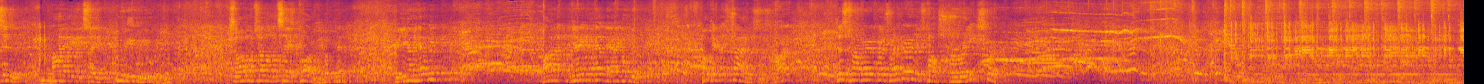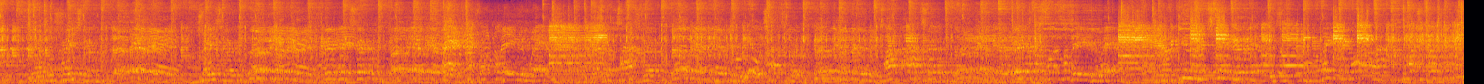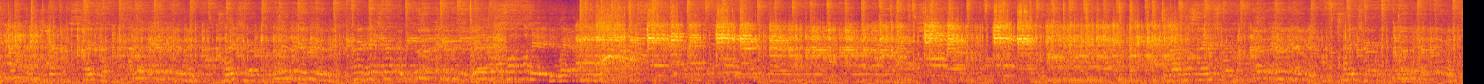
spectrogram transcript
silly. My would say ooey ooey ooey. So I want y'all to say it for me, okay? Are you gonna help me? Alright, if you ain't gonna help me, I ain't gonna do it. Okay, let's try this one, alright? This is my very first record. It's called Straight Skirt. Tight skirt.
